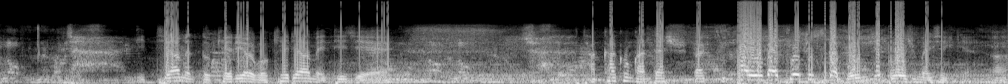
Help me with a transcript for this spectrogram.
enough minerals. 자 이티하면 또 캐리어고 캐리어하면 minerals. 자, 다카콘 간다 슈발 기타오발 프로토스가 뭔지 보여주마 이 새끼야 어?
